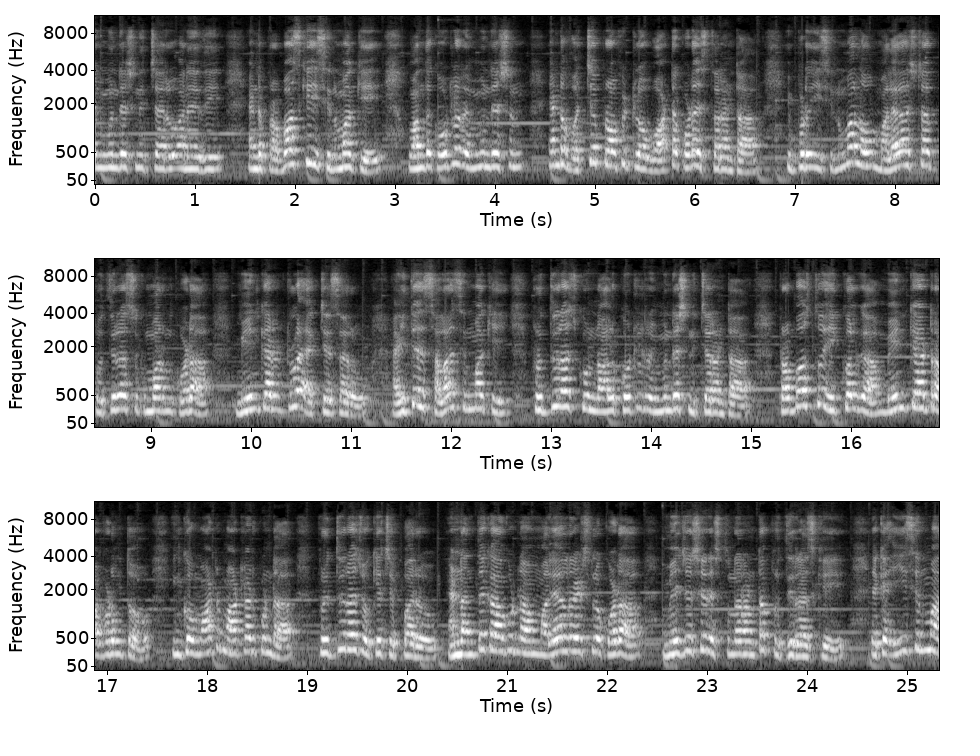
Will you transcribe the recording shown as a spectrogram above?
రెమ్యునరేషన్ ఇచ్చారు అనేది అండ్ ప్రభాస్కి ఈ సినిమాకి వంద కోట్ల రెమ్యునరేషన్ అండ్ వచ్చే ప్రాఫిట్లో వాటా కూడా ఇస్తారంట. ఇప్పుడు ఈ సినిమా సినిమాలో మలయాళ స్టార్ పృథ్వీరాజ్ సుకుమార్ను కూడా మెయిన్ క్యారెక్టర్లో యాక్ట్ చేశారు. అయితే సలార్ సినిమాకి పృథ్వీరాజ్కు నాలుగు కోట్ల రెమ్యునరేషన్ ఇచ్చారంట. ప్రభాస్తో ఈక్వల్గా మెయిన్ క్యారెక్టర్ అవ్వడంతో ఇంకో మాట మాట్లాడకుండా పృథ్వీరాజ్ ఓకే చెప్పారు. అండ్ అంతేకాకుండా మలయాళ రైట్స్లో కూడా మేజర్ షేర్ ఇస్తున్నారంట పృథ్వీరాజ్కి. ఇక ఈ సినిమా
